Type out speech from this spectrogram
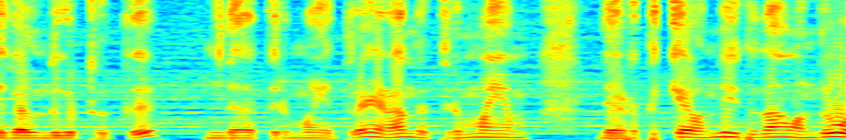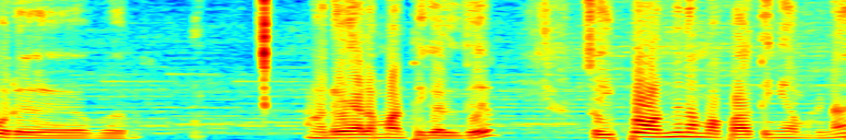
திகழ்ந்துகிட்டு இருக்கு இந்த திருமயத்தில். ஏன்னா இந்த திருமயம் இந்த இடத்துக்கே வந்து இதுதான் வந்து ஒரு அடையாளமாக திகழ்து. ஸோ இப்போ வந்து நம்ம பார்த்தீங்க அப்படின்னா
